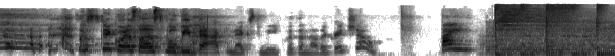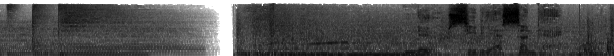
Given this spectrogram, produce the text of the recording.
so stick with us. We'll be back next week with another great show. Bye. New CBS Sunday.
